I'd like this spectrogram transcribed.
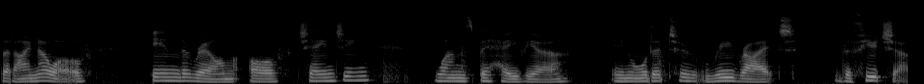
that I know of in the realm of changing one's behavior in order to rewrite the future.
